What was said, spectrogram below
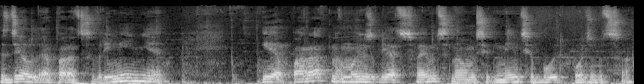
сделали аппарат современнее, и аппарат, на мой взгляд, в своем ценовом сегменте будет пользоваться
